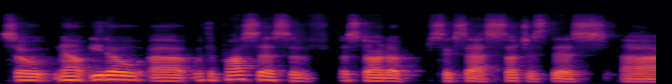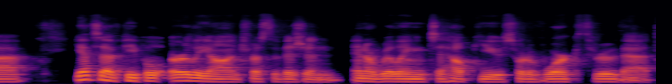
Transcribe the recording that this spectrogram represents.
So now, uh, with the process of a startup success such as this, uh, you have to have people early on trust the vision and are willing to help you sort of work through that.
